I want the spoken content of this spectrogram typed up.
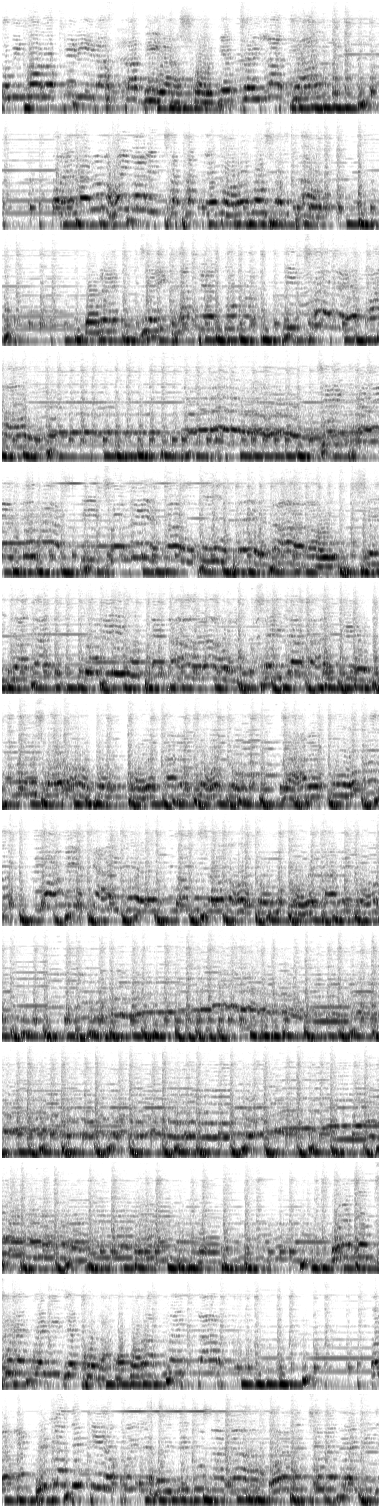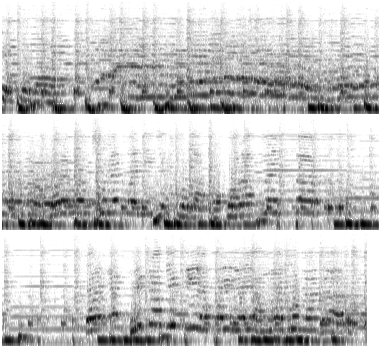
তুমি নরকেরই রাস্তা দিয়া স্বর্গে চইলা যাও। আত্মাইতার ওর এক ভিটা জিতিয়ে কইলে আমরা গুণাগার।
